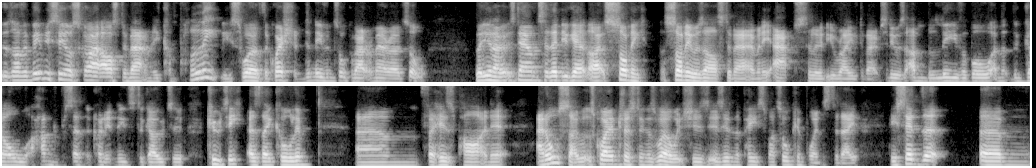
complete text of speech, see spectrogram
either BBC or Sky asked him about him, and he completely swerved the question. Didn't even talk about Romero at all. But you know, it's down to then you get like Sonny. Sonny was asked about him, and he absolutely raved about him. Said he was unbelievable, and that the goal, 100% the credit needs to go to Cuti, as they call him, um, for his part in it. And also, it was quite interesting as well, which is is in the piece, my talking points today. He said that um,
